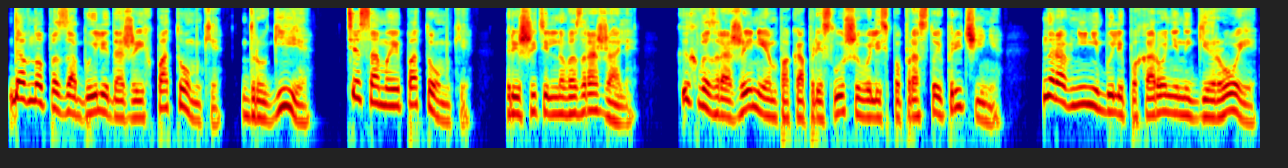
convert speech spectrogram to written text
давно позабыли даже их потомки. Другие, те самые потомки, решительно возражали. К их возражениям пока прислушивались по простой причине. На равнине были похоронены герои,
